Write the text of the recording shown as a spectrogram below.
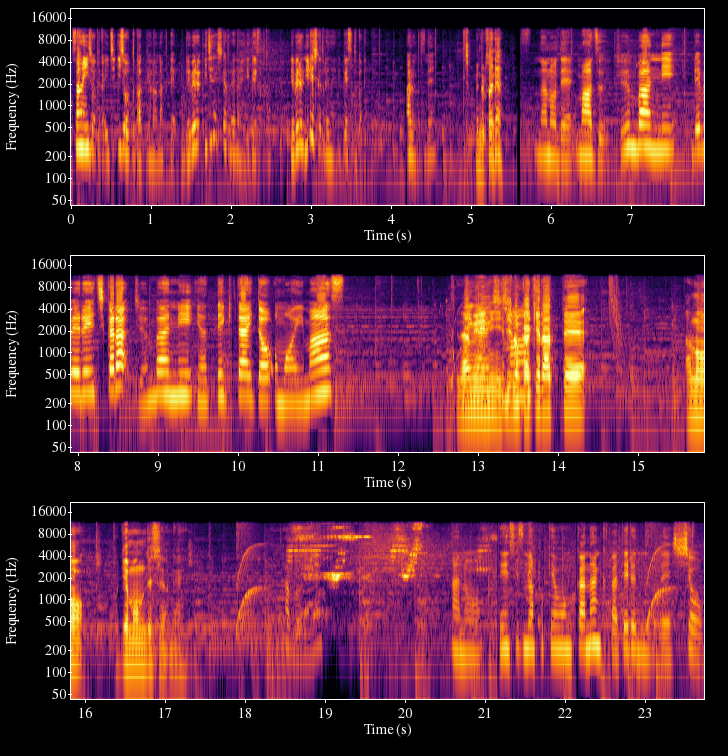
3以上とか1以上とかっていうのはなくて、レベル1でしか取れないリクエストとか、レベル2でしか取れないリクエストとかであるんですね。めんどくさいね。なのでまず順番にレベル1から順番にやっていきたいと思いますちなみに虹のかけらって、あの、ポケモンですよね。あの伝説のポケモンかなんかが出るのでしょう。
